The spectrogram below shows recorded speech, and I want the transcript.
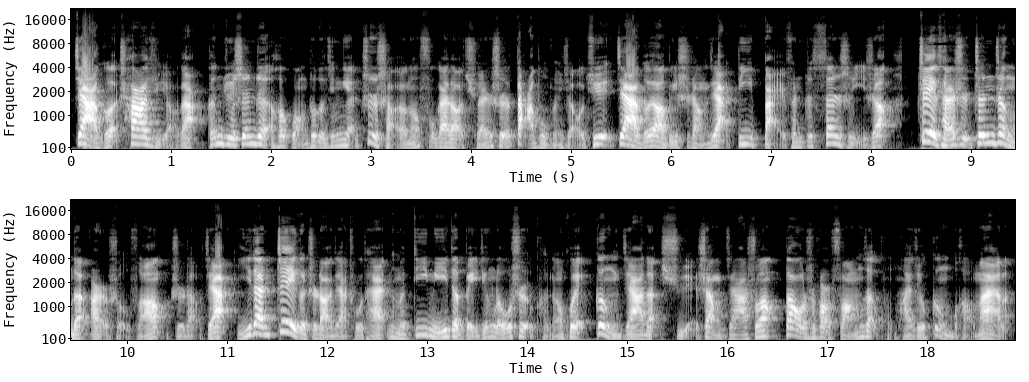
价格差距要大，根据深圳和广州的经验，至少要能覆盖到全市大部分小区，价格要比市场价低百分之三十以上，这才是真正的二手房指导价。一旦这个指导价出台，那么低迷的北京楼市可能会更加的雪上加霜，到时候房子恐怕就更不好卖了。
